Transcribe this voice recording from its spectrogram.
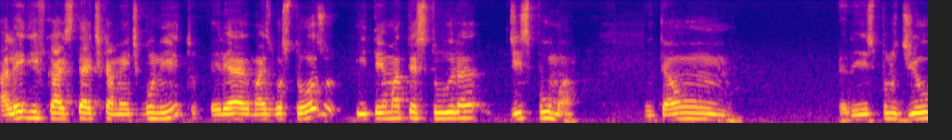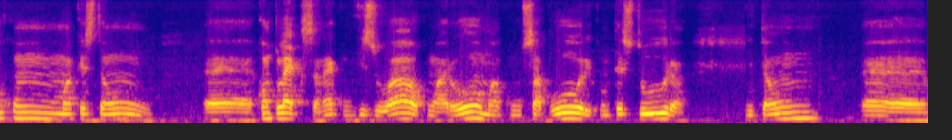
Além de ficar esteticamente bonito, ele é mais gostoso e tem uma textura de espuma. Então, ele explodiu com uma questão é, complexa, né? Com visual, com aroma, com sabor e com textura. Então, é,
